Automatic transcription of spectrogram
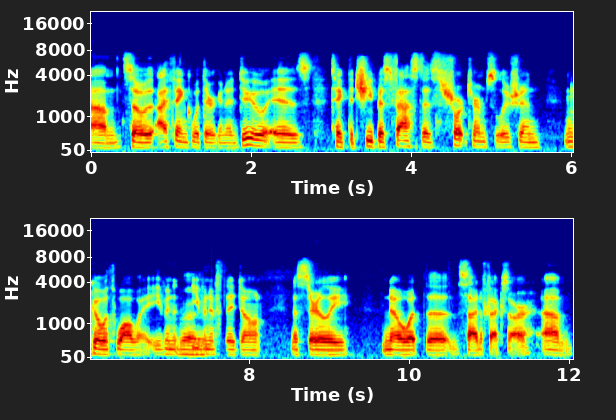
Um, so I think what they're going to do is take the cheapest, fastest, short-term solution and go with Huawei, even Right. even if they don't necessarily know what the, side effects are. Um,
